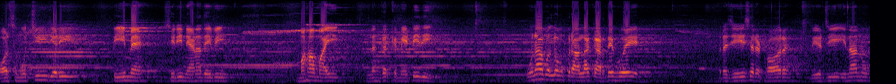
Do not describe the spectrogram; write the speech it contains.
ਔਰ ਸਮੁੱਚੀ ਜਿਹੜੀ ਟੀਮ ਹੈ ਸ਼੍ਰੀ ਨੈਣਾ ਦੇਵੀ ਮਹਾਮਾਈ ਲੰਗਰ ਕਮੇਟੀ ਦੀ ਉਹਨਾਂ ਵੱਲੋਂ ਉਪਰਾਲਾ ਕਰਦੇ ਹੋਏ ਰਜੇਸ਼ ਰਠੌਰ ਵੀਰ ਜੀ ਇਹਨਾਂ ਨੂੰ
